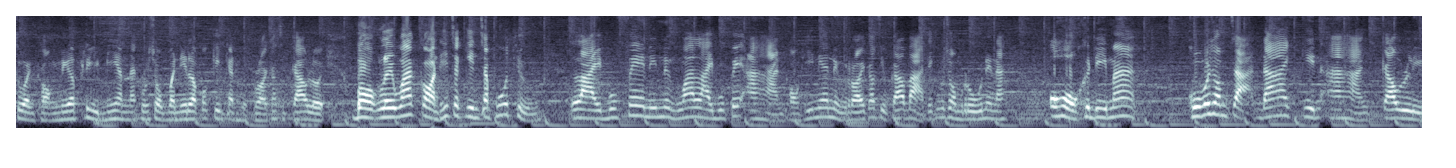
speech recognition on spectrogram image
ส่วนของเนื้อพรีเมียมนะคุณผู้ชมวันนี้เราก็กินกัน 699 เลย บอกเลยว่าก่อนที่จะกินจะพูดถึงลายบุฟเฟ่นิดหนึ่งว่าลายบุฟเฟ่อาหารของที่เนี่ย 199 บาทที่คุณผู้ชมรู้เนี่ยนะ โอ้โห คือดีมาก คุณผู้ชมจะได้กินอาหารเกาหลี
